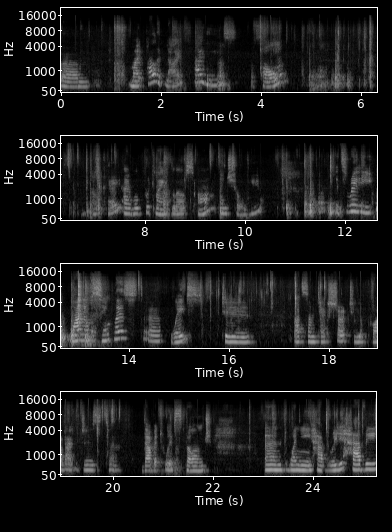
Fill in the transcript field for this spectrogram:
um, my palette knife I use a foam Okay, I will put my gloves on and show you. It's really one of simplest uh, ways to add some texture to your product. Just uh, dab it with sponge. And when you have really heavy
